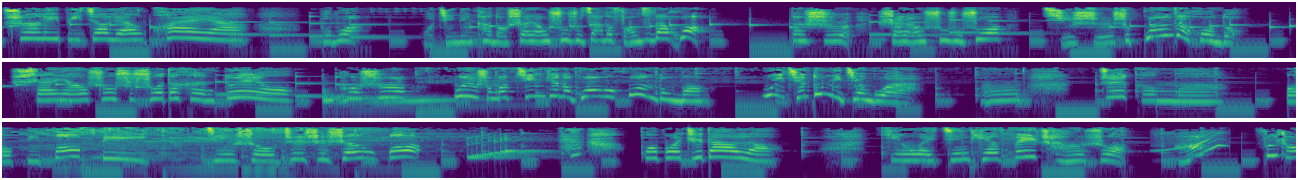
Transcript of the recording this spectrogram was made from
这里比较凉快呀。波波，我今天看到山羊叔叔家的房子在晃，但是山羊叔叔说其实是光在晃动。山羊叔叔说的很对哦，可是为什么今天的光会晃动呢？我以前都没见过哎。嗯，这个嘛，波比波比，接受知识声波。波波知道了，因为今天非常热啊，非常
